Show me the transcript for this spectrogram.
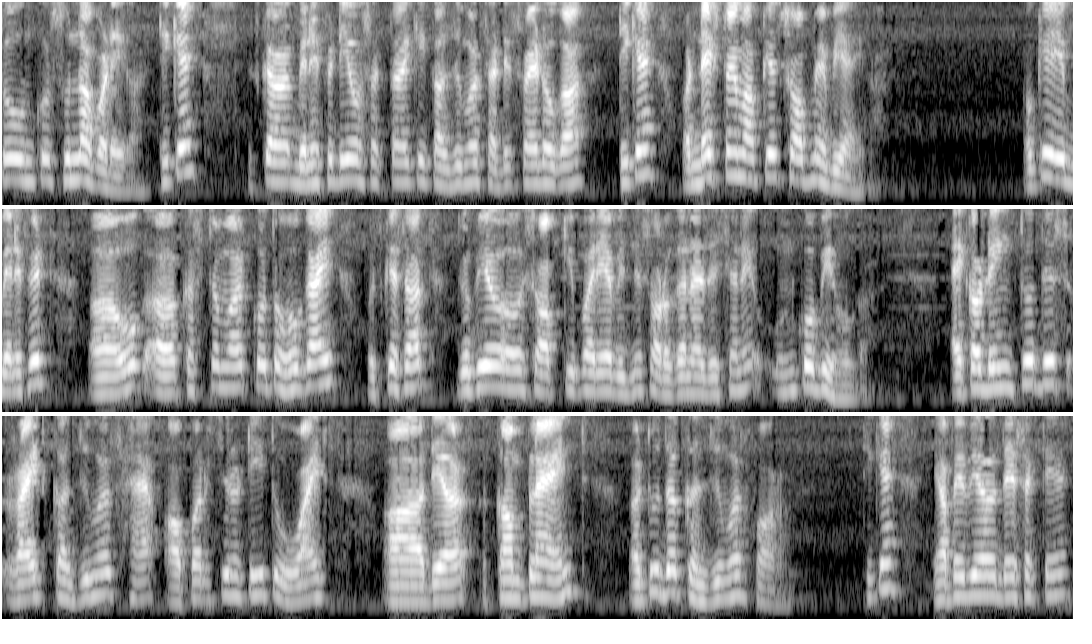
तो उनको सुनना पड़ेगा, ठीक है? इसका बेनिफिट ये हो सकता है कि कंज्यूमर सेटिस्फाइड होगा, ठीक है? और नेक्स्ट टाइम आपके शॉप में भी आएगा ओके ये बेनिफिट वो कस्टमर को तो होगा ही, उसके साथ जो भी शॉपकीपर या बिज़नेस ऑर्गेनाइजेशन है, उनको भी होगा। According to this right consumers have opportunity to voice their complaint to the consumer forum ठीक है? यहाँ पे भी आप दे सकते हैं।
